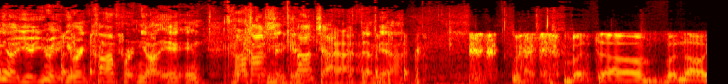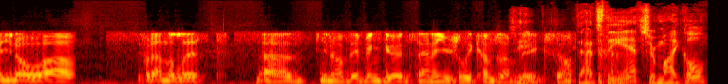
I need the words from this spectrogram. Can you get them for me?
you know you're you're, you're in conference, you know, in, in constant, communication. contact with them. Yeah. but uh, but no, you know, uh, put on the list. Uh, you know, they've been good. Santa usually comes up big. So That's the answer, Michael.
